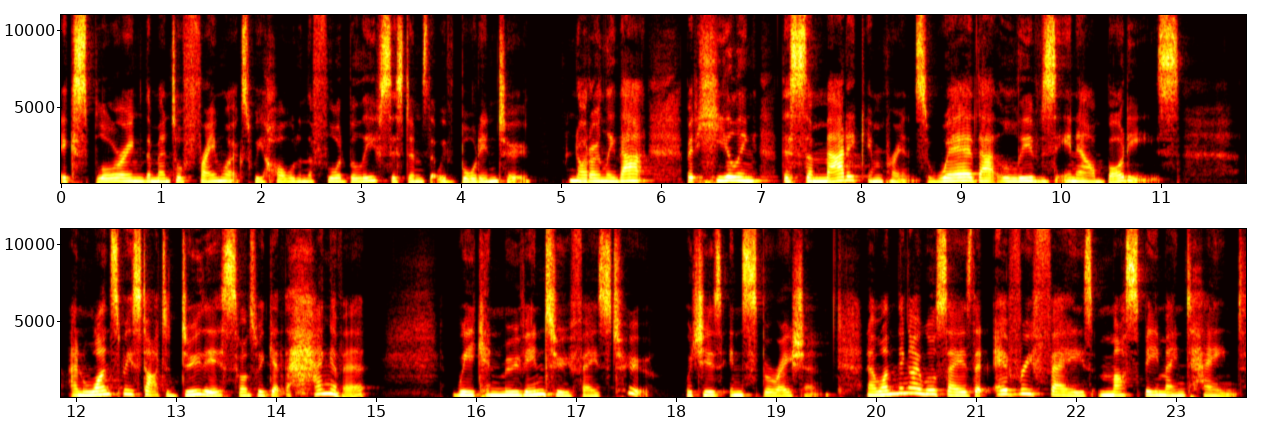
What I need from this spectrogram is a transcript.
exploring the mental frameworks we hold and the flawed belief systems that we've bought into. Not only that, but healing the somatic imprints where that lives in our bodies. And once we start to do this, once we get the hang of it, we can move into phase two which is inspiration. Now, one thing I will say is that every phase must be maintained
